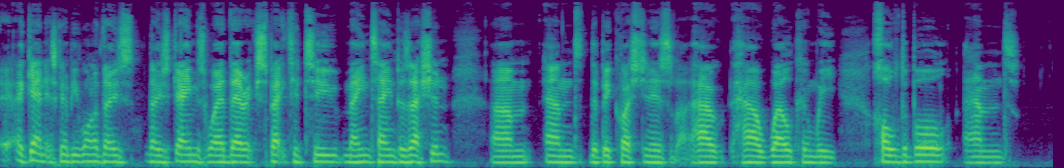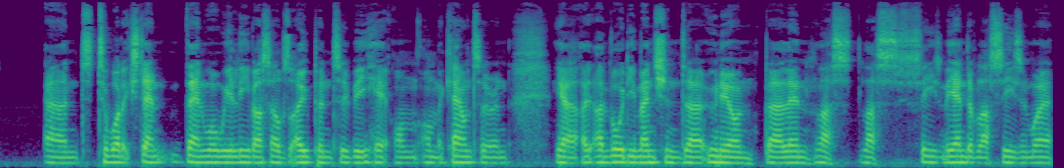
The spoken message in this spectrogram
again, it's going to be one of those those games where they're expected to maintain possession, um, and the big question is how how well can we hold the ball and and to what extent then will we leave ourselves open to be hit on, on the counter? And yeah, I, have already mentioned uh, Union Berlin last last season, the end of last season, where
